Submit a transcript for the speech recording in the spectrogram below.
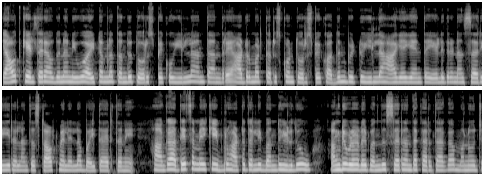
ಯಾವ್ದು ಕೇಳ್ತಾರೆ ಅದನ್ನ ನೀವು ಐಟಮ್ನ ತಂದು ತೋರಿಸ್ಬೇಕು, ಇಲ್ಲ ಅಂತ ಅಂದರೆ ಆರ್ಡರ್ ಮಾಡಿ ತರಿಸ್ಕೊಂಡು ತೋರಿಸ್ಬೇಕು. ಅದನ್ನ ಬಿಟ್ಟು ಇಲ್ಲ ಹಾಗೆ ಅಂತ ಹೇಳಿದರೆ ನಾನು ಸರಿ ಇರಲ್ಲ ಅಂತ ಸ್ಟಾಫ್ ಮೇಲೆಲ್ಲ ಬೈತಾ ಇರ್ತಾನೆ. ಆಗ ಅದೇ ಸಮಯಕ್ಕೆ ಇಬ್ಬರು ಆಟೋದಲ್ಲಿ ಬಂದು ಇಳಿದು, ಅಂಗಡಿ ಒಳಗಡೆ ಬಂದು ಸರ್ ಅಂತ ಕರೆದಾಗ, ಮನೋಜ,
